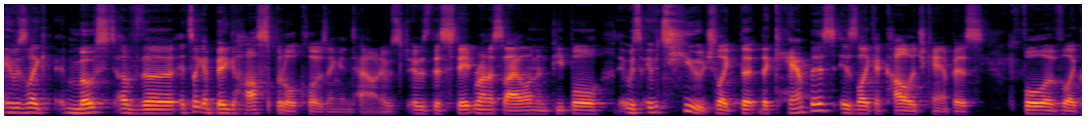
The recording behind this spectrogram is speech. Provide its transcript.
It was like most of the it's like a big hospital closing in town. It was it was this state run asylum and people it was it was huge. Like the the campus is like a college campus full of like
